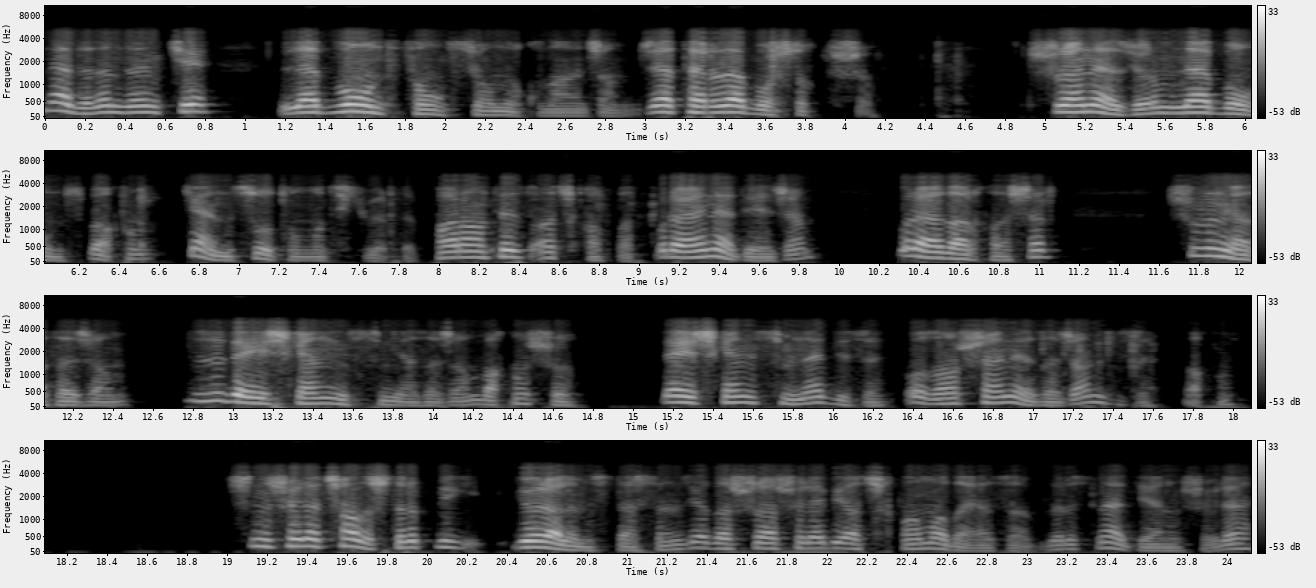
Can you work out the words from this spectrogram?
Ne dedim? Dedim ki LeBond fonksiyonunu kullanacağım. CTRL boşluk tuşu. Şuraya ne yazıyorum? LeBond. Bakın kendisi otomatik verdi. Parantez aç kapat. Buraya ne diyeceğim? Buraya da arkadaşlar şunu yazacağım. Dizi değişkenin ismini yazacağım. Bakın şu. Değişken ismi ne? Dizi. O zaman şuraya ne yazacağım? Dizi. Bakın. Şimdi şöyle çalıştırıp bir görelim isterseniz. Ya da şuraya şöyle bir açıklama da yazabiliriz. Ne diyelim şöyle.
